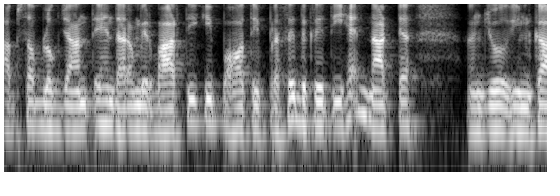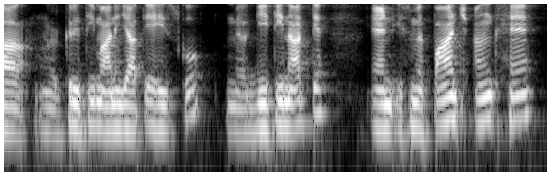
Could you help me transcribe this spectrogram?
आप सब लोग जानते हैं, धर्मवीर भारती की बहुत ही प्रसिद्ध कृति है, नाट्य, जो इनका कृति मानी जाती है इसको, गीति नाट्य। एंड इसमें पाँच अंक हैं।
